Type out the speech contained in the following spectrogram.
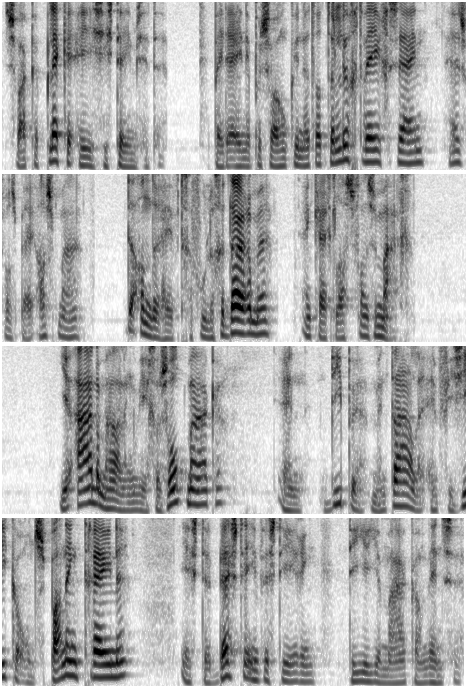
zwakke plekken in je systeem zitten. Bij de ene persoon kunnen dat de luchtwegen zijn, hè, zoals bij astma. De ander heeft gevoelige darmen en krijgt last van zijn maag. Je ademhaling weer gezond maken en diepe mentale en fysieke ontspanning trainen is de beste investering die je je maar kan wensen.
